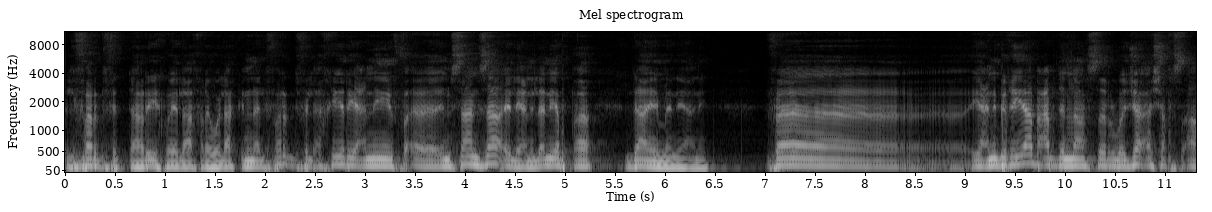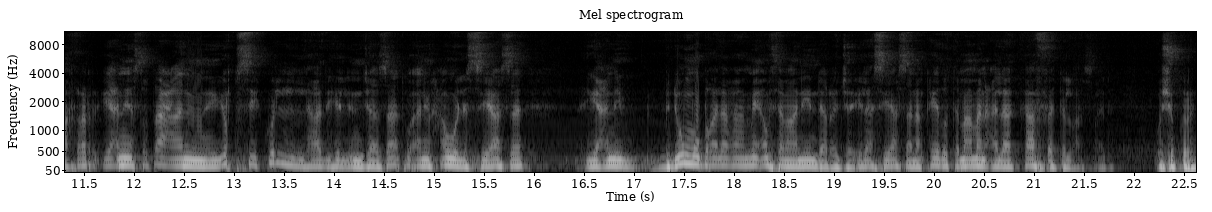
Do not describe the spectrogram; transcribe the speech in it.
الفرد في التاريخ وإلى آخره. ولكن الفرد في الأخير يعني آه، إنسان زائل يعني لن يبقى دائما يعني. ف يعني بغياب عبد الناصر وجاء شخص آخر يعني استطاع أن يقصي كل هذه الإنجازات وأن يحول السياسة يعني بدون مبالغة 180 درجة إلى سياسة نقيضة تماما على كافة الاصعده وشكرا.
